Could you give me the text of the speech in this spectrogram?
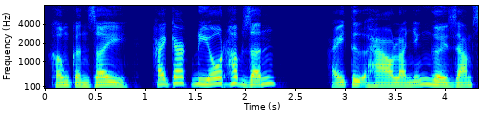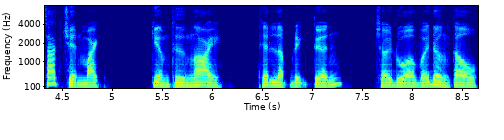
không cần dây hay các diode hấp dẫn. Hãy tự hào là những người giám sát chuyển mạch, kiểm thử ngòi, thiết lập định tuyến, chơi đùa với đường tàu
